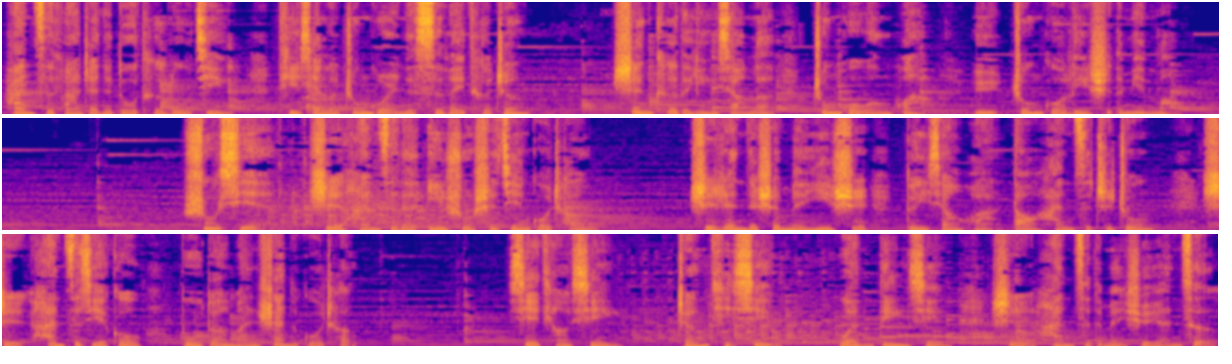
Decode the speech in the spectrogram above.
汉字发展的独特路径，体现了中国人的思维特征。深刻地影响了中国文化与中国历史的面貌。书写是汉字的艺术实践过程，使人的审美意识对象化到汉字之中，使汉字结构不断完善的过程。协调性、整体性、稳定性是汉字的美学原则。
